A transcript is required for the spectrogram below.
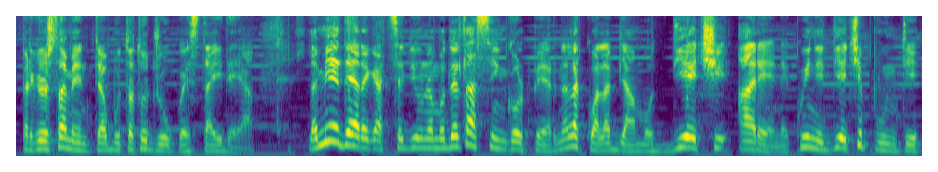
perché giustamente ho buttato giù questa idea. La mia idea ragazzi è di una modalità single player nella quale abbiamo 10 arene, quindi 10 punti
